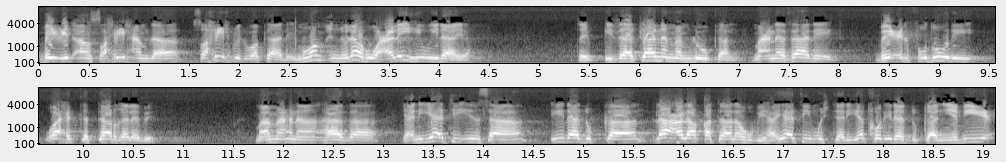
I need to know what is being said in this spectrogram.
بيع الآن صحيح أم لا؟ صحيح بالوكالة. المهم أنه له عليه ولاية. طيب إذا كان مملوكا معنى ذلك بيع الفضولي واحد كتار غلبة. ما معنى هذا؟ يعني يأتي إنسان إلى دكان لا علاقة له بها. يأتي مشتري يدخل إلى الدكان يبيع.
